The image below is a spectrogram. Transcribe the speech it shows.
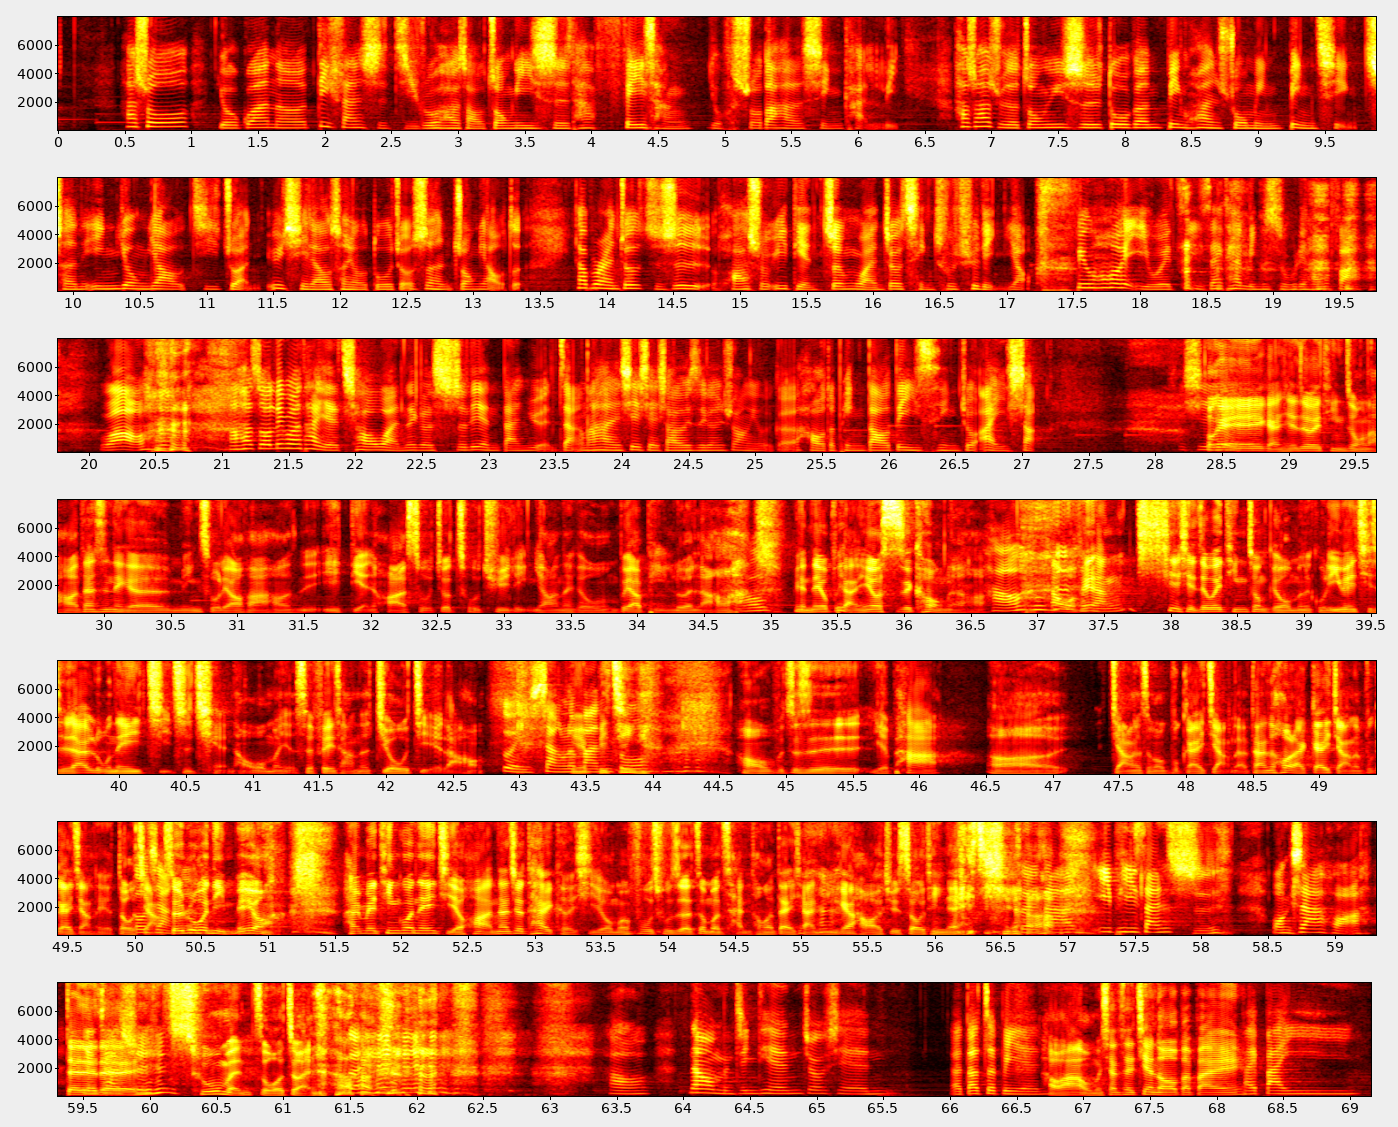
他说有关呢第三十集如何找中医师，他非常有说到他的心坎里。他说他觉得中医师多跟病患说明病情、成因、用药、机转、预期疗程有多久是很重要的，要不然就只是滑鼠一点针完就请出去领药，病患会以为自己在看民俗疗法。哇哦！然后他说，另外他也敲完那个失恋单元，这样，那很谢谢肖医师跟爽有一个好的频道，第一次听就爱上。OK，感谢这位听众了哈。但是那个民俗疗法哈，一点滑鼠就出去领药，那个我们不要评论了哈，免得又不小心又失控了哈。好，那我非常谢谢这位听众给我们的鼓励，因为其实在录那一集之前哈，我们也是非常的纠结了哈。对，想了蛮多。好，就是也怕呃。讲了什么不该讲的，但是后来该讲的、不该讲的也都讲。所以如果你没有 还没听过那一集的话，那就太可惜了。我们付出着这么惨痛的代价，你应该好好去收听那一集啊。对，大家 EP 三十 往下滑，对对对，出门左转。对，好，那我们今天就先来到这边。好啊，我们下次再见喽，拜拜，拜拜。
